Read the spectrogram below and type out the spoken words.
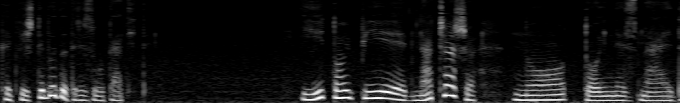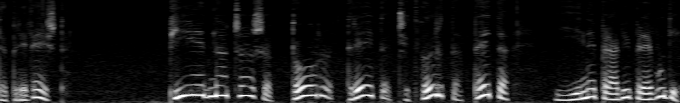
какви ще бъдат резултатите? И той пие една чаша, но той не знае да превежда. Пие една чаша, втора, трета, четвърта, пета и не прави преводи.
